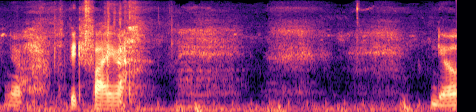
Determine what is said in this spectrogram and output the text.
เดี๋ยวปิดไฟก่อน เดี๋ยว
